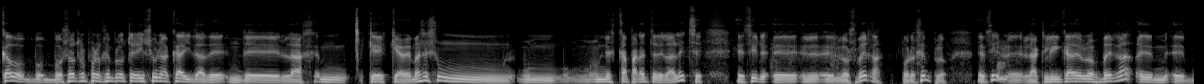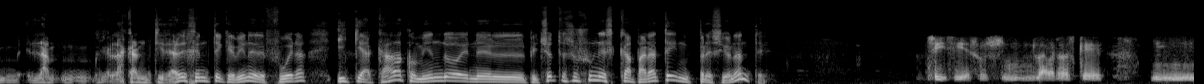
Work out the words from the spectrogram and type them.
claro, vo- vosotros, por ejemplo, tenéis una caída de, de la mm, que, además es un, un, un escaparate de la leche. Es decir, eh, los Vega, por ejemplo. Es decir, eh, la clínica de los Vega, eh, la, la cantidad de gente que viene de fuera y que acaba comiendo en el pichote, eso es un escaparate impresionante. Sí, sí, eso es, la verdad es que mm,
